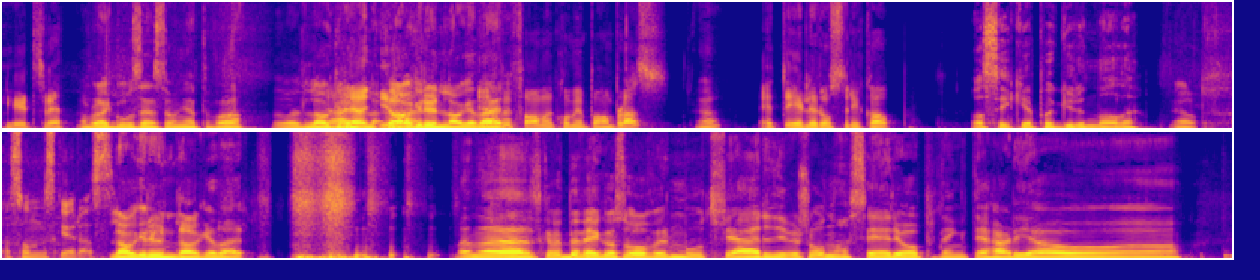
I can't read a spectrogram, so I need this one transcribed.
helt svett. Det ble god sesong etterpå. La, Ja, ja, ja. la grunnlaget Ja, der. for faen, jeg kom jo på annenplass. Ja. Etter Gjellerås rykka opp. Var sikkert på grunn av det. Ja. Det er sånn det skal gjøres. La grunnlaget der. Men uh, skal vi bevege oss over mot fjerdedivisjon? Serieåpning til helga og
